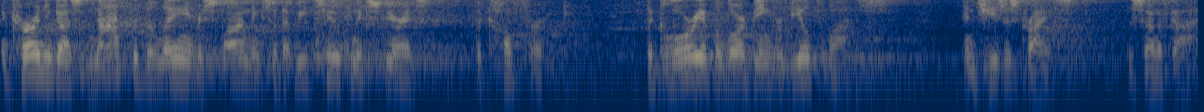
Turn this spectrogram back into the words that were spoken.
encouraging us not to delay in responding so that we too can experience the comfort, the glory of the Lord being revealed to us in Jesus Christ, the Son of God.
